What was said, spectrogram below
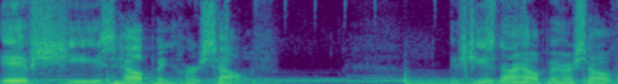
if she's helping herself. If she's not helping herself,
